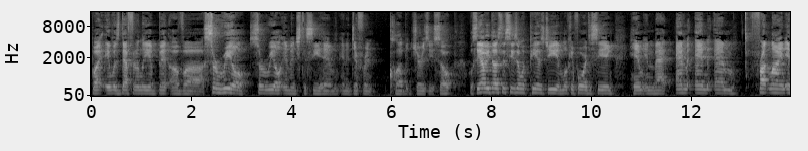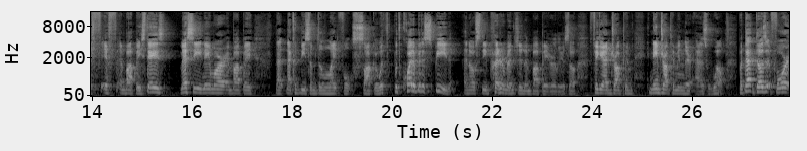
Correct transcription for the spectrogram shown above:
But it was definitely a bit of a surreal, surreal image to see him in a different club jersey. So we'll see how he does this season with PSG. I'm looking forward to seeing him in that MNM front line if if Mbappe stays. Messi, Neymar, Mbappe that that could be some delightful soccer with with quite a bit of speed. I know Steve Brenner mentioned Mbappe earlier, so figure I'd drop him, name drop him in there as well. But that does it for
